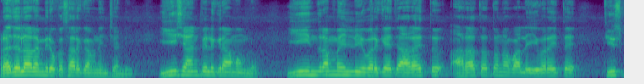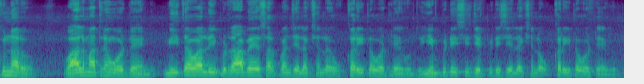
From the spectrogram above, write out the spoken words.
ప్రజలారా మీరు ఒకసారి గమనించండి. ఈ శాన్పల్లి గ్రామంలో ఈ ఇంద్రమ్మ ఇల్లు ఎవరికైతే అర్హత అర్హతతో ఉన్న వాళ్ళు ఎవరైతే తీసుకున్నారో వాళ్ళు మాత్రం ఓట్లు వేయండి మిగతా వాళ్ళు ఇప్పుడు రాబోయే సర్పంచ్ ఎలక్షన్లో ఒక్కరిట్లో ఓట్లు వేయకూడదు ఎంపీటీసీ జెడ్పీటీసీ ఎలక్షన్లో ఒక్కరిట్లో ఓట్లు వేయకూడదు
